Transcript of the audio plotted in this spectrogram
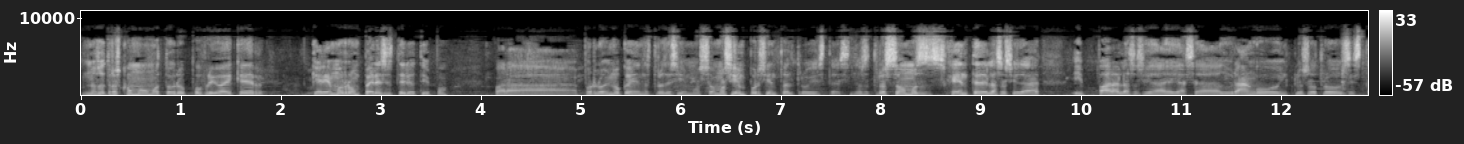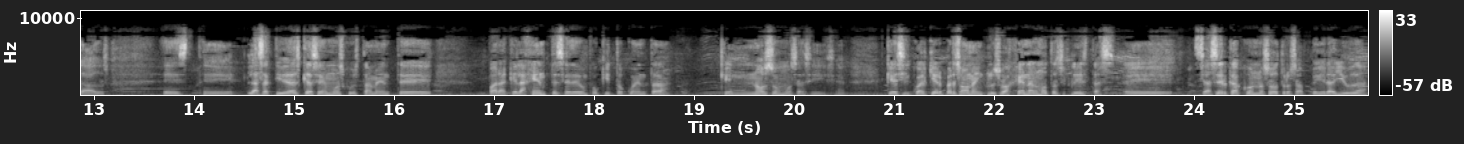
nosotros como motogrupo Freebiker queremos romper ese estereotipo para, por lo mismo que nosotros decimos, somos 100% altruistas, nosotros somos gente de la sociedad y para la sociedad, ya sea Durango o incluso otros estados. Este, las actividades que hacemos justamente para que la gente se dé un poquito cuenta que no somos así, que si cualquier persona, incluso ajena al motociclista, eh, se acerca con nosotros a pedir ayuda,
